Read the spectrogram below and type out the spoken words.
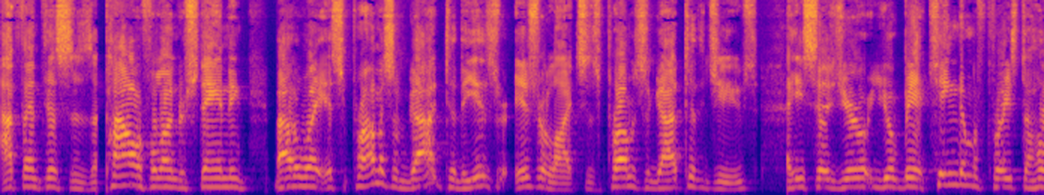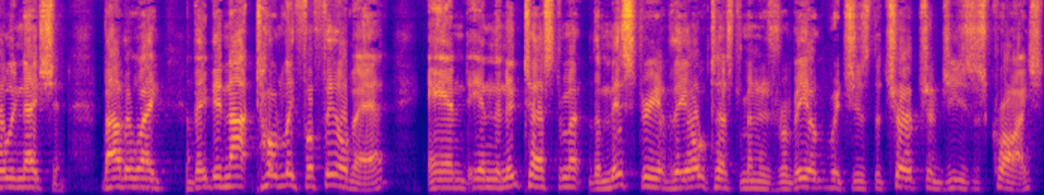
I think this is a powerful understanding. By the way, it's a promise of God to the Israelites. It's a promise of God to the Jews. He says, you will be a kingdom of priests, a holy nation. By the way, they did not totally fulfill that. And in the New Testament, the mystery of the Old Testament is revealed, which is the church of Jesus Christ.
